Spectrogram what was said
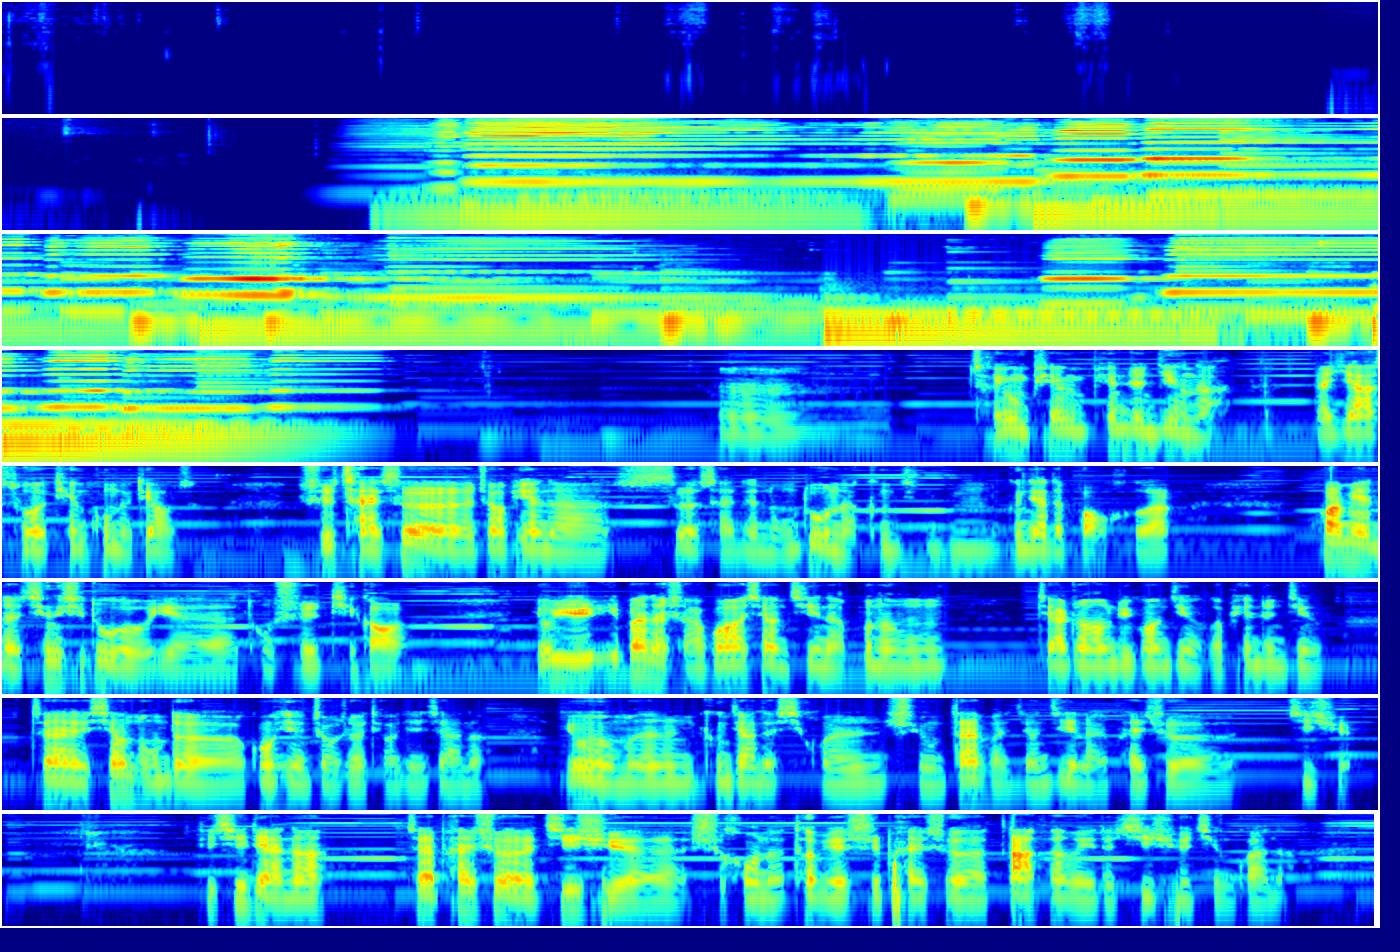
采用偏偏振镜呢，来压缩天空的调子，使彩色照片呢色彩的浓度呢更嗯更加的饱和，画面的清晰度也同时提高了。由于一般的傻瓜相机呢不能加装滤光镜和偏振镜，在相同的光线照射条件下呢，用友们更加的喜欢使用单反相机来拍摄积雪。第七点呢，在拍摄积雪时候呢，特别是拍摄大范围的积雪景观呢。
